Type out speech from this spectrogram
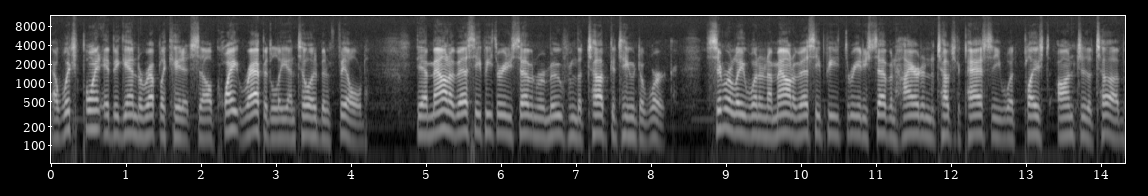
at which point it began to replicate itself quite rapidly until it had been filled. The amount of SCP-387 removed from the tub continued to work. Similarly, when an amount of SCP-387 higher than the tub's capacity was placed onto the tub,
